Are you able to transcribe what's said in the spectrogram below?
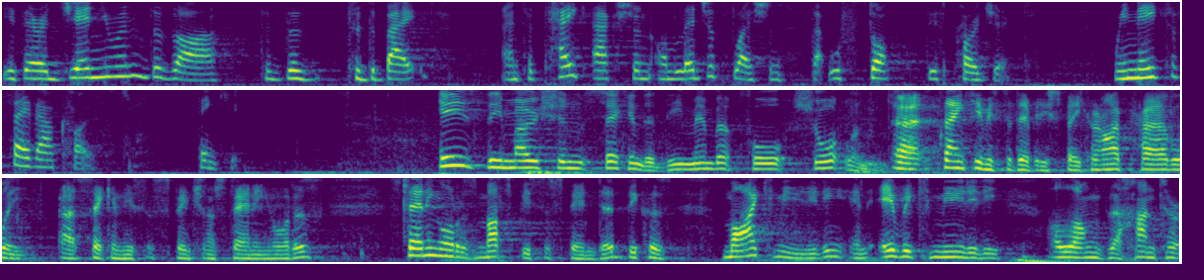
if there a genuine desire to, de to debate and to take action on legislation that will stop this project. We need to save our coast. Thank you. Is the motion seconded? The member for Shortland. Uh, thank you, Mr Deputy Speaker, and I proudly uh, second this suspension of standing orders. Standing orders must be suspended because my community and every community along the Hunter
